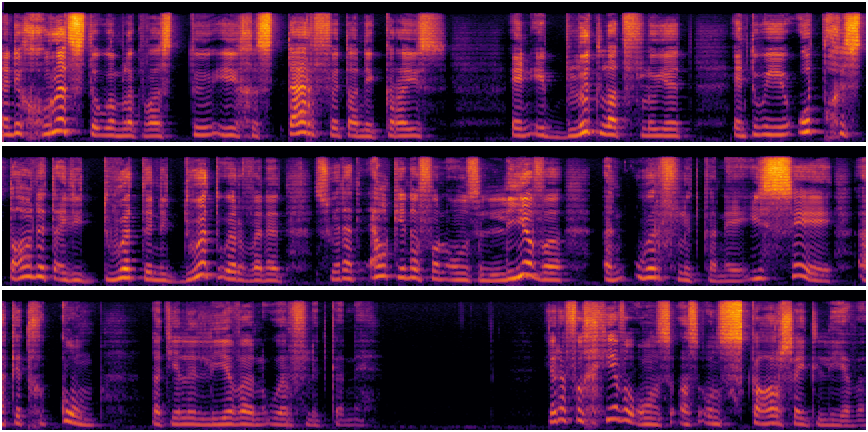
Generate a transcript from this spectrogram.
En die grootste oomblik was toe U gesterf het aan die kruis en U bloed laat vloei het en toe U opgestaan het uit die dood en die dood oorwin het sodat elkeen van ons lewe in oorvloed kan hê. U sê ek het gekom dat jy lewe in oorvloed kan hê. Here vergewe ons as ons skaarsheid lewe.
